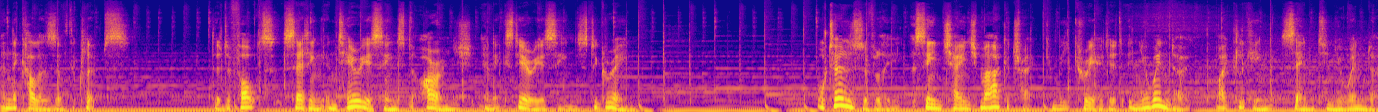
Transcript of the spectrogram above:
and the colours of the clips. The defaults setting interior scenes to orange and exterior scenes to green. Alternatively, a scene change marker track can be created in Nuendo by clicking Send to New Window.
